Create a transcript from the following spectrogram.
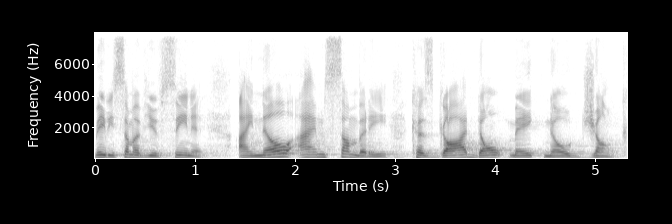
Maybe some of you have seen it. I know I'm somebody because God don't make no junk.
